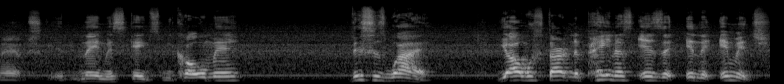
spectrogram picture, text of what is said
man name escapes me. Coleman this is why. Y'all was starting to paint us as a, in the image.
